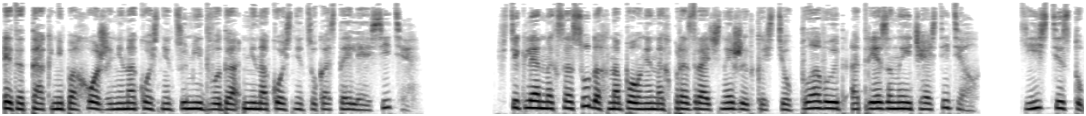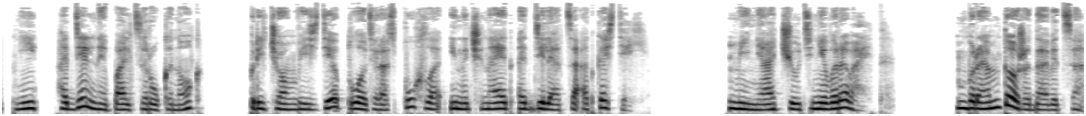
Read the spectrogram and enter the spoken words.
Это так не похоже ни на косницу Мидвуда, ни на косницу Кастелия-Сити. В стеклянных сосудах, наполненных прозрачной жидкостью, плавают отрезанные части тел. Кисти, ступни, отдельные пальцы рук и ног. Причем везде плоть распухла и начинает отделяться от костей. Меня чуть не вырывает. Брэм тоже давится,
